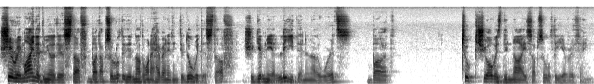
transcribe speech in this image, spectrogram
she reminded me of this stuff, but absolutely did not want to have anything to do with this stuff. She gave me a lead, in other words, but took. She always denies absolutely everything,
